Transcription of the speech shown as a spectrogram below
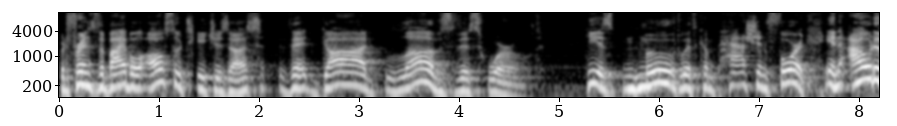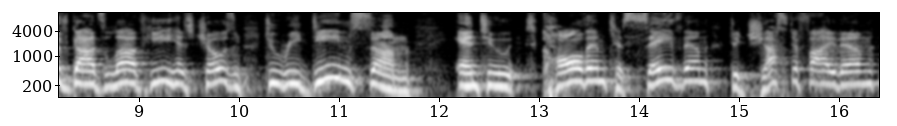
But, friends, the Bible also teaches us that God loves this world. He is moved with compassion for it. And out of God's love, He has chosen to redeem some and to call them, to save them, to justify them,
